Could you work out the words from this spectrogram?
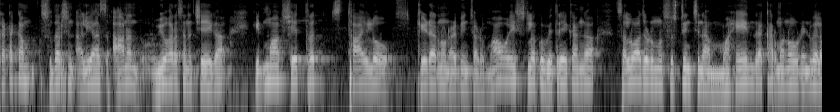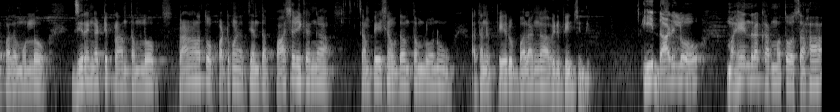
కటకం సుదర్శన్ అలియాస్ ఆనంద్ వ్యూహరచన చేయగా హిడ్మా క్షేత్ర స్థాయిలో కేడర్ను నడిపించాడు. మావోయిస్టులకు వ్యతిరేకంగా సల్వాజుడును సృష్టించిన మహేంద్ర కర్మను రెండు వేల పదమూడులో జీరంగట్టి ప్రాంతంలో ప్రాణాలతో పట్టుకుని అత్యంత పాశవికంగా చంపేసిన ఉదంతంలోనూ అతని పేరు బలంగా వినిపించింది. ఈ దాడిలో మహేంద్ర కర్మతో సహా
